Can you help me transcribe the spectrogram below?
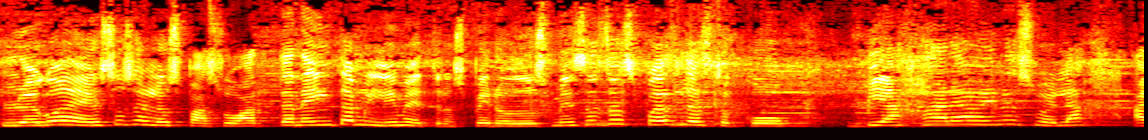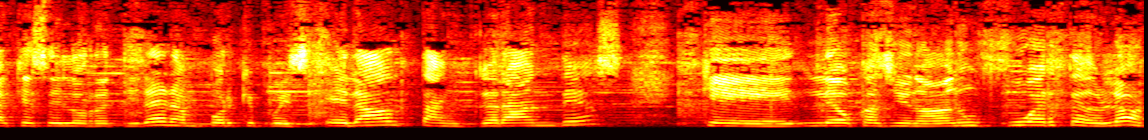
Luego de eso se los pasó a 30 milímetros, pero dos meses después les tocó viajar a Venezuela a que se lo retiraran porque pues eran tan grandes que le ocasionaban un fuerte dolor.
